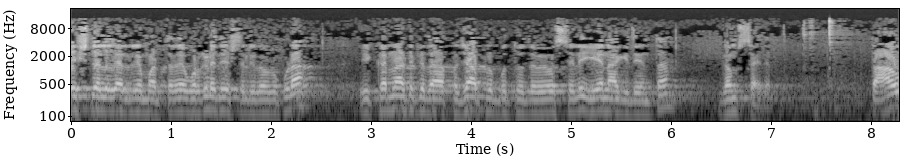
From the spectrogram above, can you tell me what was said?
ದೇಶದಲ್ಲೆಲ್ಲ ರಿಲೇ ಮಾಡ್ತಾ ಇದೆ ಹೊರಗಡೆ ದೇಶದಲ್ಲಿರೋರು ಕೂಡ ಈ ಕರ್ನಾಟಕದ ಪ್ರಜಾಪ್ರಭುತ್ವದ ವ್ಯವಸ್ಥೆಯಲ್ಲಿ ಏನಾಗಿದೆ ಅಂತ ಗಮನಿಸ್ತಾ ಇದ್ದಾರೆ. ತಾವು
